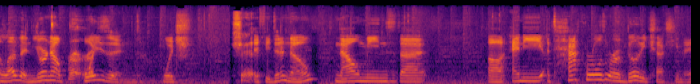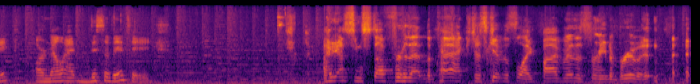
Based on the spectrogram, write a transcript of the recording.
11. You're now poisoned, which, Shit. if you didn't know, now means that uh, any attack rolls or ability checks you make are now at disadvantage. I got some stuff for that in the pack. Just give us like five minutes for me to brew it.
